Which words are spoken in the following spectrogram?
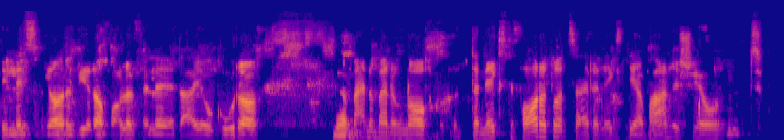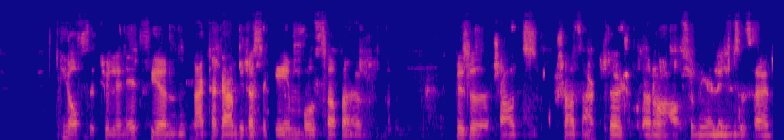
die letzten Jahre wird auf alle Fälle Dayo Ogura ja. meiner Meinung nach der nächste Fahrer dort sein, der nächste japanische und ich hoffe natürlich nicht für Nakagami, dass er gehen muss, aber ein bisschen schaut es aktuell schon noch aus, um ehrlich zu sein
